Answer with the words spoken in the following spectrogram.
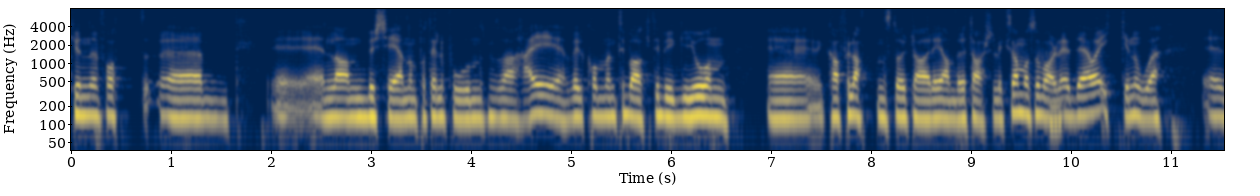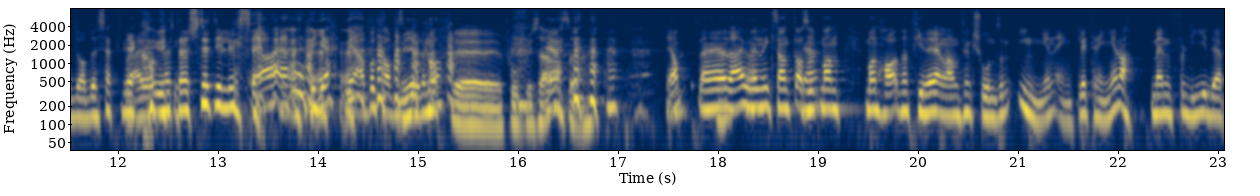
kunne fått eh, en eller annen beskjed noen på telefonen som sa hei, velkommen tilbake til bygget, Jon. Eh, Caffè latten står klar i andre etasje, liksom. Og så var det, det var ikke noe eh, du hadde sett Vi for er kaffetørste, tydeligvis. Ja, jeg vet ikke. Vi er på kaffesporet nå. kaffefokus her, altså. Ja, nei, men ikke sant? Altså, man, man, har, man finner en eller annen funksjon som ingen egentlig trenger, da. men fordi det,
